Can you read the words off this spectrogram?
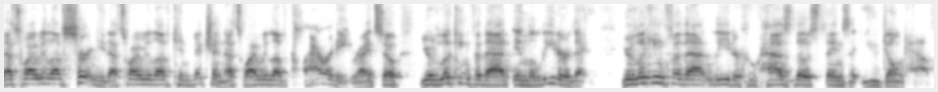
That's why we love certainty. That's why we love conviction. That's why we love clarity, right? So you're looking for that in the leader that you're looking for that leader who has those things that you don't have.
